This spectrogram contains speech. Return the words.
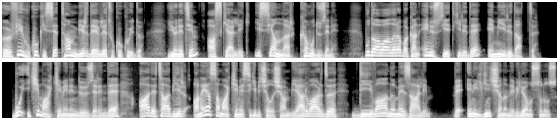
Örfi hukuk ise tam bir devlet hukukuydu. Yönetim, askerlik, isyanlar, kamu düzeni. Bu davalara bakan en üst yetkili de Emiri Dat'tı. Bu iki mahkemenin de üzerinde adeta bir anayasa mahkemesi gibi çalışan bir yer vardı, Divanı Mezalim. Ve en ilginç yanı ne biliyor musunuz?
